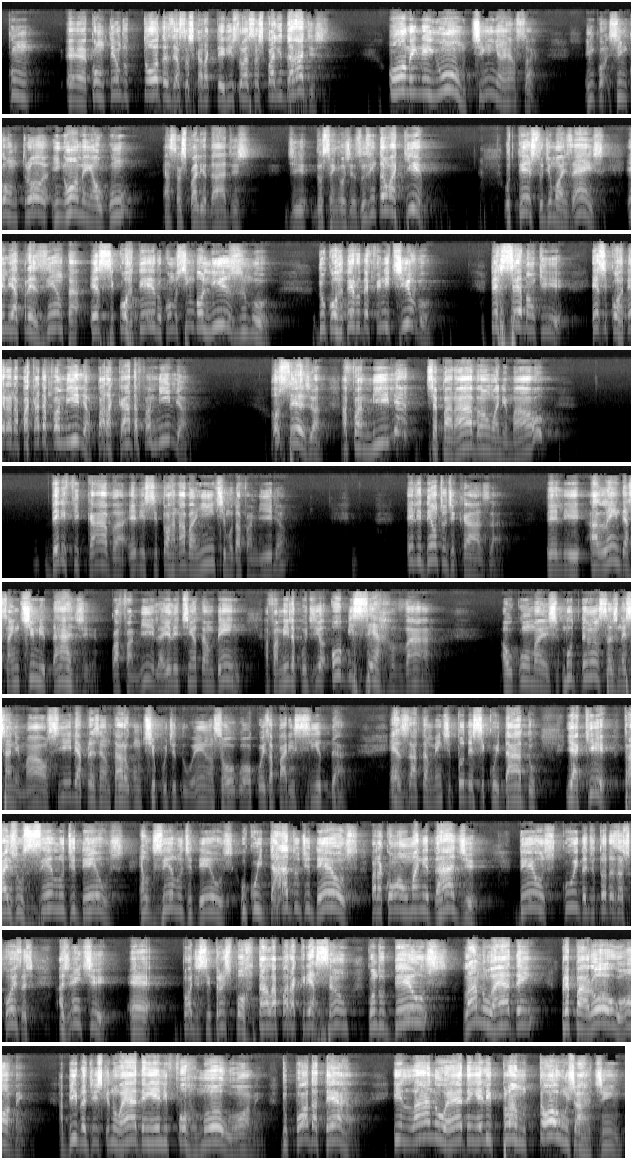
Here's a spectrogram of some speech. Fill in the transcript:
com, é, contendo todas essas características, essas qualidades. Homem nenhum tinha essa, se encontrou em homem algum essas qualidades de, do Senhor Jesus. Então, aqui, o texto de Moisés, ele apresenta esse cordeiro como simbolismo do cordeiro definitivo. Percebam que esse cordeiro era para cada família, para cada família. Ou seja, a família separava um animal, verificava, ele se tornava íntimo da família. Ele dentro de casa, ele além dessa intimidade, com a família, ele tinha também, a família podia observar algumas mudanças nesse animal, se ele apresentar algum tipo de doença ou coisa parecida. É exatamente todo esse cuidado. E aqui traz o zelo de Deus, é o zelo de Deus, o cuidado de Deus para com a humanidade. Deus cuida de todas as coisas. A gente é, pode se transportar lá para a criação, quando Deus, lá no Éden, preparou o homem. A Bíblia diz que no Éden ele formou o homem, do pó da terra. E lá no Éden ele plantou um jardim,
